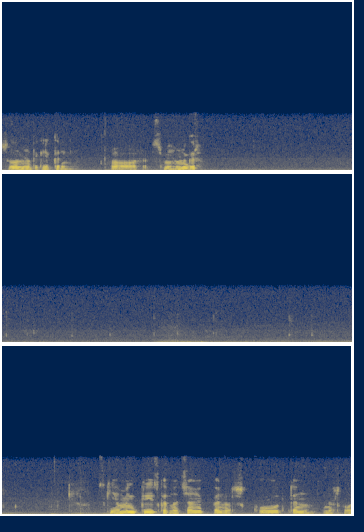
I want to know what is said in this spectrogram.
सो so, हम यहाँ पे क्लिक करेंगे और इसमें हम अगर इसकी हम इंक्रीज करना चाहें पैनल्स को देन पैनल्स को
